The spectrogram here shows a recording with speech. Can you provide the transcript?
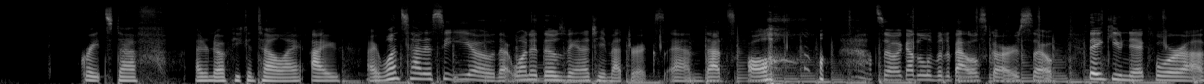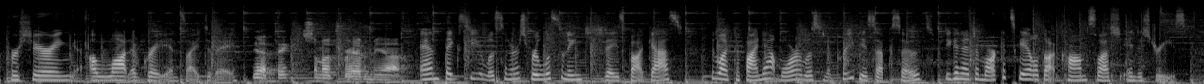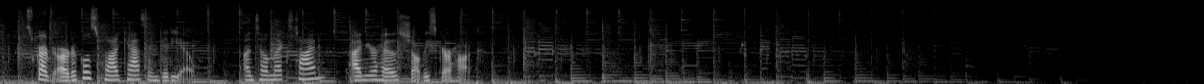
Great stuff. I don't know if you can tell. I, I, I once had a CEO that wanted those vanity metrics, and that's all. so I got a little bit of battle scars. So thank you, Nick, for uh, for sharing a lot of great insight today. Yeah, thank you so much for having me on. And thanks to you, listeners, for listening to today's podcast. If you'd like to find out more or listen to previous episodes, you can head to marketscale.com/industries. Subscribe to articles, podcasts, and video. Until next time, I'm your host, Shelby Skrhak.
